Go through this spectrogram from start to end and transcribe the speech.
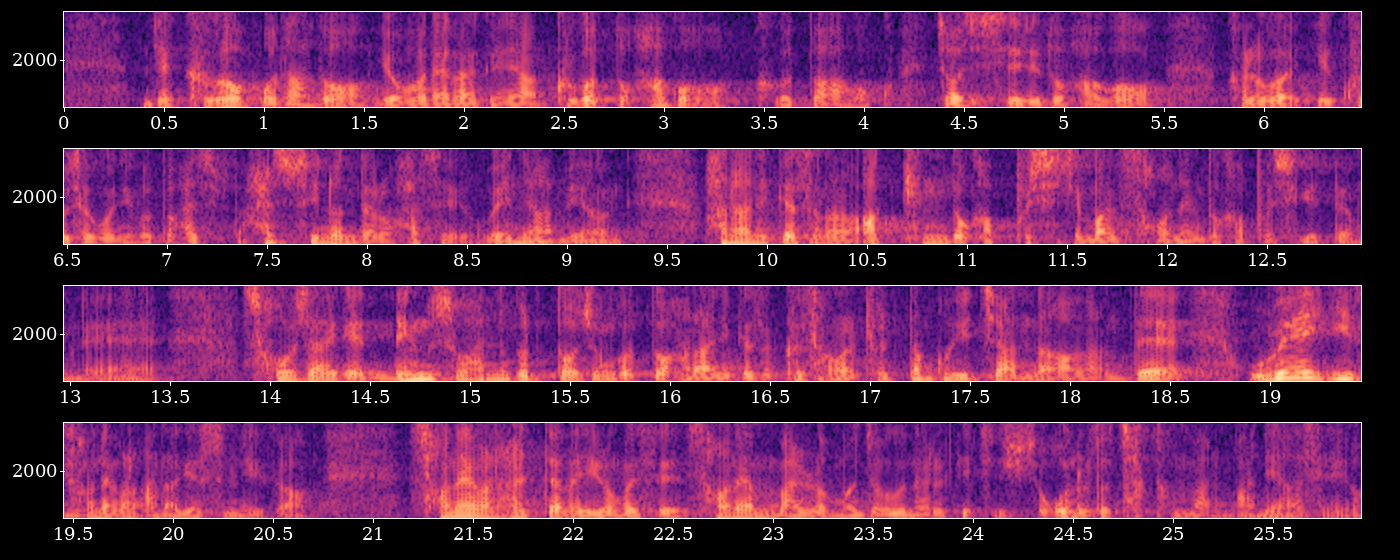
이제 그것보다도 이번에는 그냥 그것도 하고 그것도 하고 저지 시리도 하고 그리고 이 구세군 이것도 하십시오. 할수 있는 대로 하세요. 왜냐하면 하나님께서는 악행도 갚으시지만 선행도 갚으시기 때문에 소자에게 냉수 한 그릇 떠준 것도 하나님께서 그 상을 결단코 잊지 않나 하는데 왜 이 선행을 안 하겠습니까? 선행을 할 때는 이런 거 있어요. 선행 말로 먼저 은혜를 끼치십시오. 오늘도 착한 말 많이 하세요.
